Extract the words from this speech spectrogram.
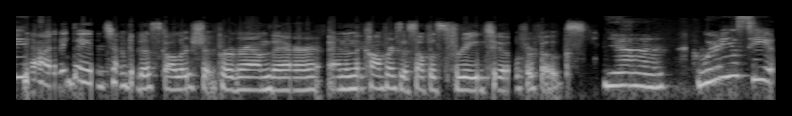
yeah, I think they attempted a scholarship program there. And then the conference itself was free too for folks. Yeah. Where do you see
